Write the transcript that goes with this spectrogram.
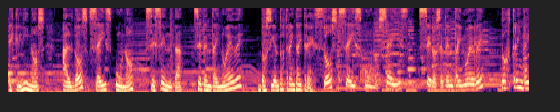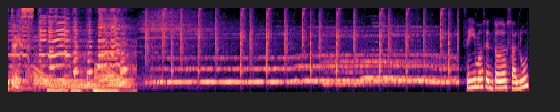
Escribinos al 261 60 79 233 2616 079 233 Seguimos en todo salud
